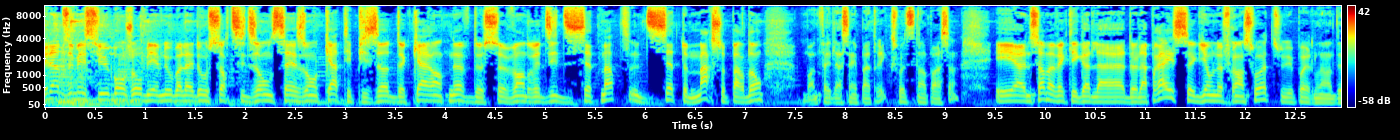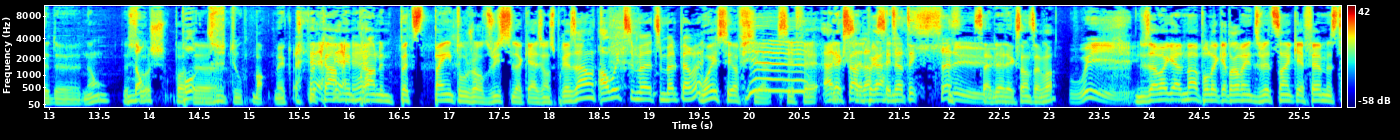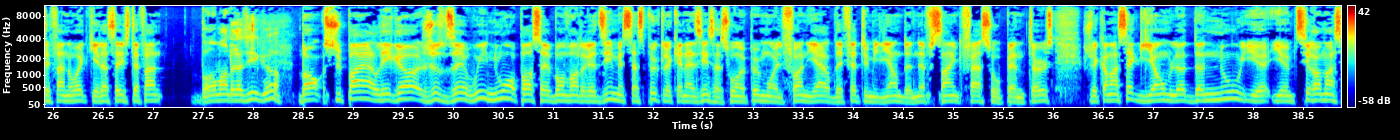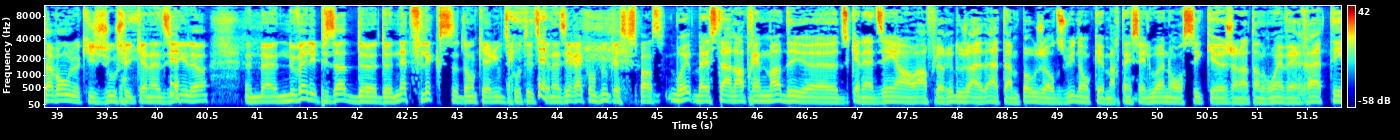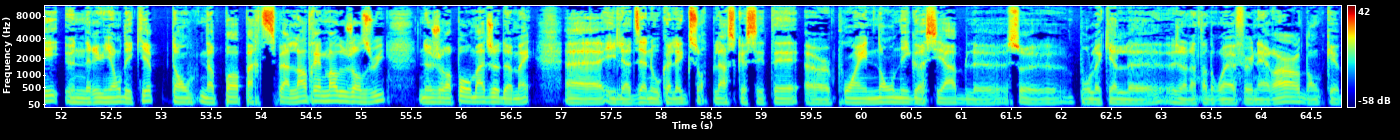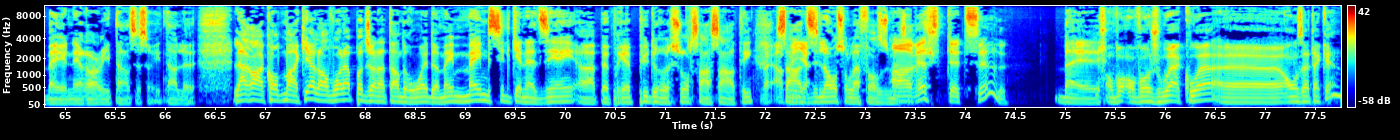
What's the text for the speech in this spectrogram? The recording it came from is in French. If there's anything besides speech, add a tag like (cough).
Mesdames et messieurs, bonjour, bienvenue au Balado Sortie de zone, saison 4, épisode 49 de ce vendredi 17 mars, 17 mars, pardon. Bonne fête de la Saint-Patrick, soit dit en passant. Et euh, nous sommes avec les gars de la, de la presse. Guillaume Lefrançois, tu n'es pas irlandais de non? De Non, souche? pas de- du tout. Bon, mais tu peux quand même (laughs) prendre une petite pinte aujourd'hui si l'occasion se présente. Ah oui, tu me, tu me le permets? Oui, c'est officiel, c'est fait. Alexandre c'est noté. (laughs) Salut. Salut Alexandre, ça va? Oui. Nous avons également pour le 98.5 FM Stéphane White qui est là. Salut Stéphane. Bon vendredi, les gars. Bon, super, les gars. Juste dire, oui, nous, on passe un bon vendredi, mais ça se peut que le Canadien, ça soit un peu moins le fun. Hier, défaite humiliante de 9-5 face aux Panthers. Je vais commencer avec Guillaume, là. Donne-nous, il y, a- il y a un petit roman savon, là, qui se joue chez le Canadien, là. (laughs) Un, un nouvel épisode de, de Netflix, donc, qui arrive du côté du Canadien. Raconte-nous qu'est-ce qui se passe. Oui, ben c'était à l'entraînement des, euh, du Canadien en, en Floride à, à Tampa aujourd'hui. Donc euh, Martin Saint-Louis a annoncé que Jonathan Drouin avait raté une réunion d'équipe, donc n'a pas participé à l'entraînement d'aujourd'hui, ne jouera pas au match de demain. Euh, il a dit à nos collègues sur place que c'était un point non négociable euh, pour lequel euh, Jonathan Drouin a fait une erreur. Donc euh, ben une erreur étant c'est ça, étant le, la rencontre manquée. Alors voilà pas de Jonathan Drouin demain, même si le Canadien a à peu près plus de ressources en santé. Ben, en ça en dit long sur la force du En message. reste-t-il? Ben On va, on va jouer à quoi? Euh, 11 attaquants?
